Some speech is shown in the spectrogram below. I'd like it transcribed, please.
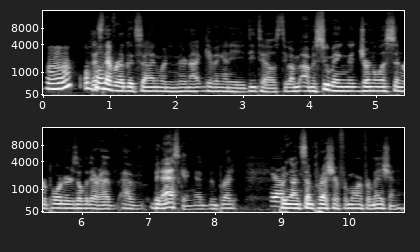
mm-hmm. that's never a good sign when they're not giving any details to. I'm I'm assuming journalists and reporters over there have have been asking and been pre- yeah. putting on some pressure for more information.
